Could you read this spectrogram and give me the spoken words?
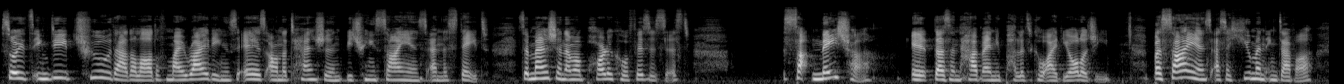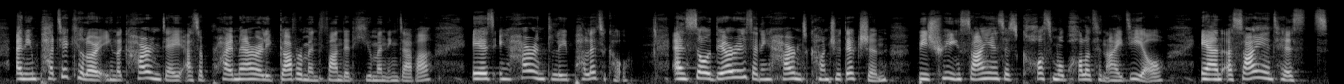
So it's indeed true that a lot of my writings is on the tension between science and the state. So I mentioned I'm a particle physicist. So nature, it doesn't have any political ideology. But science as a human endeavor, and in particular in the current day as a primarily government funded human endeavor, is inherently political. And so there is an inherent contradiction between science's cosmopolitan ideal and a scientist's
